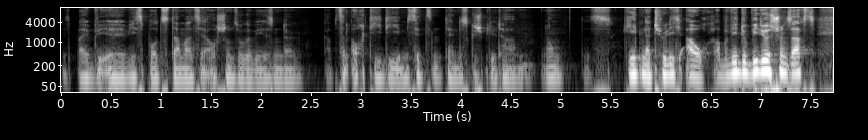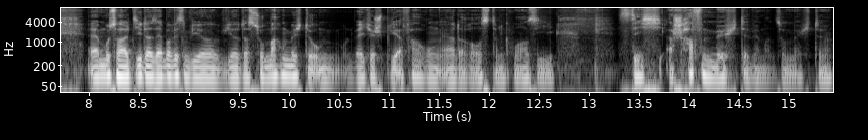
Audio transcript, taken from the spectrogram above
ist bei Wii Sports damals ja auch schon so gewesen. Da gab es dann auch die, die im Sitzen Tennis gespielt haben. Ja, das geht natürlich auch. Aber wie du, wie du es schon sagst, äh, muss halt jeder selber wissen, wie er, wie er das so machen möchte um, und welche Spielerfahrungen er daraus dann quasi sich erschaffen möchte, wenn man so möchte.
